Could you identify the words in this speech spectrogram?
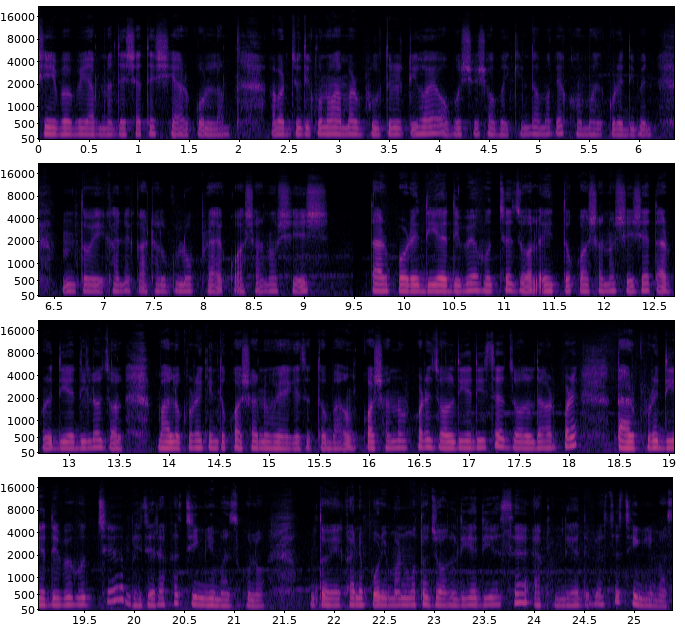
সেইভাবেই আপনাদের সাথে শেয়ার করলাম। আবার যদি কোনো আমার ভুল ত্রুটি হয়, অবশ্যই সবাই কিন্তু আমাকে ক্ষমা করে দিবেন। তো এখানে কাঁঠালগুলো প্রায় কষানো শেষ। তারপরে দিয়ে দিবে হচ্ছে জল। এই তো কষানো শেষে তারপরে দিয়ে দিল জল। ভালো করে কিন্তু কষানো হয়ে গেছে। তো কষানোর পরে জল দিয়ে দিয়েছে। জল দেওয়ার পরে তারপরে দিয়ে দেবে হচ্ছে ভেজে রাখা চিংড়ি মাছগুলো। তো এখানে পরিমাণ মতো জল দিয়ে দিয়েছে। এখন দিয়ে দেবে হচ্ছে চিংড়ি মাছ।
